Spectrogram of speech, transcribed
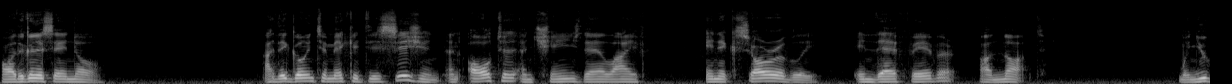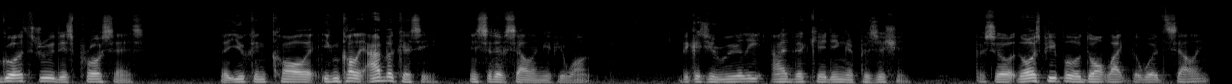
or are they going to say no? Are they going to make a decision and alter and change their life inexorably in their favor or not? When you go through this process, that you can call it you can call it advocacy instead of selling if you want because you're really advocating a position. So those people who don't like the word selling,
